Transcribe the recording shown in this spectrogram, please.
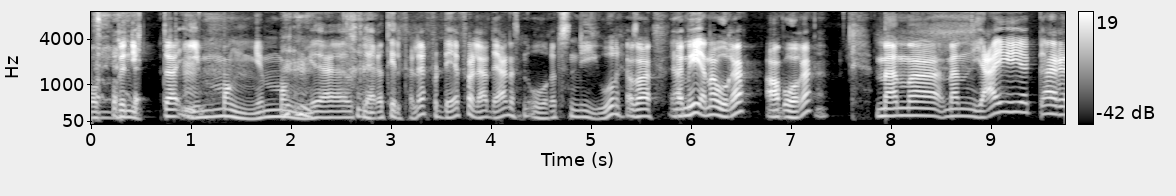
og benytte i mange, mange flere tilfeller. For det føler jeg det er nesten årets nyord. Altså, det er mye igjen av ordet, av året. Men, eh, men jeg er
